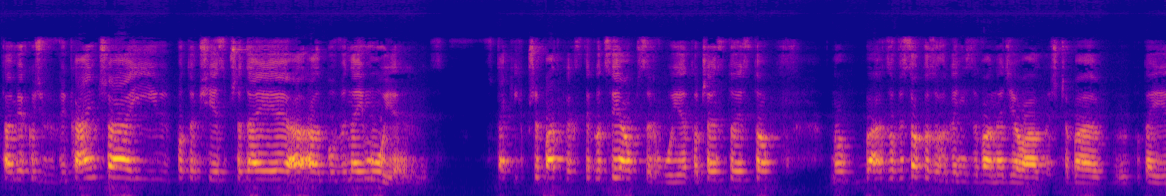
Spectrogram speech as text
tam jakoś wykańcza i potem się je sprzedaje albo wynajmuje. W takich przypadkach, z tego co ja obserwuję, to często jest to no, bardzo wysoko zorganizowana działalność. Trzeba tutaj,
